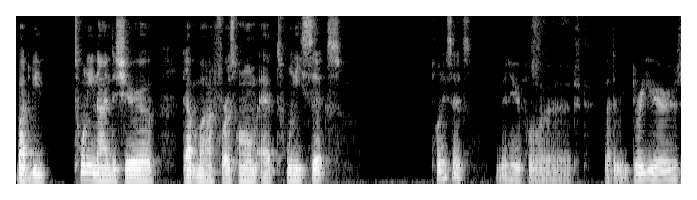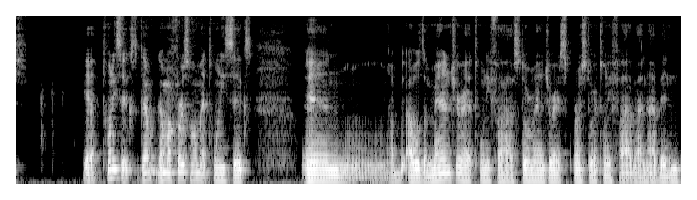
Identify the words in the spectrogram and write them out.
about to be 29 this year. Got my first home at 26. 26. Been here for about to be three years. Yeah, 26. Got, got my first home at 26. And I, I was a manager at 25, store manager at Sprint Store at 25. And I've been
